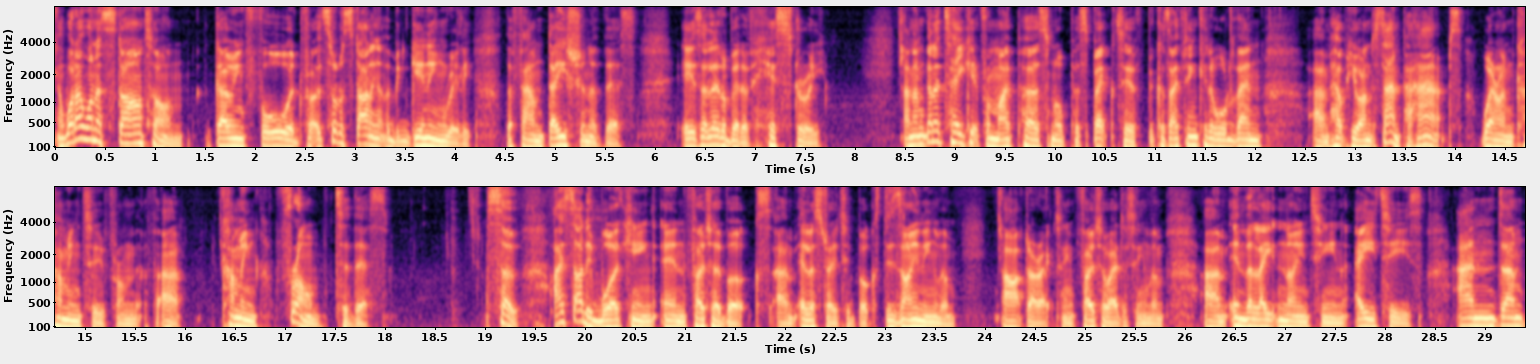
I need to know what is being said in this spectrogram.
And what I want to start on going forward, for, sort of starting at the beginning, really, the foundation of this is a little bit of history. And I'm going to take it from my personal perspective because I think it will then um, help you understand, perhaps, where I'm coming to from, uh, coming from to this. So I started working in photo books, um, illustrated books, designing them art directing, photo editing them um, in the late 1980s. And um,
